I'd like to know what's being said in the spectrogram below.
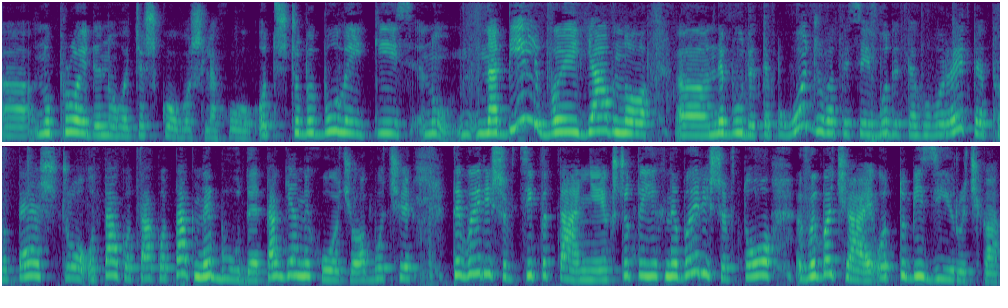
Е, Ну, пройденого тяжкого шляху. От щоб були якісь, ну, на біль ви явно е, не будете погоджуватися і будете говорити про те, що отак, отак, отак не буде, так я не хочу. Або чи ти вирішив ці питання. Якщо ти їх не вирішив, то вибачай, от тобі зірочка.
